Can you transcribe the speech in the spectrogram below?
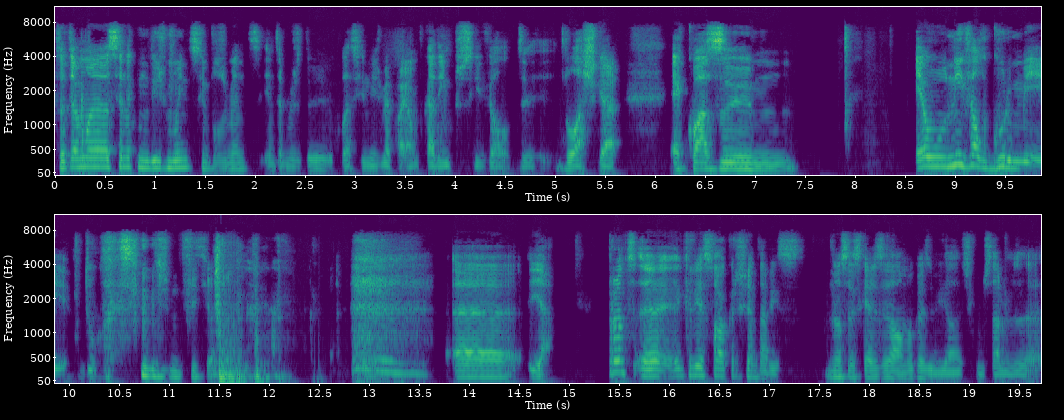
Portanto, é uma cena que me diz muito, simplesmente, em termos de colecionismo, é, pá, é um bocado impossível de, de lá chegar. É quase. Hum, é o nível gourmet do colecionismo de videogames. uh, yeah. Pronto, uh, queria só acrescentar isso. Não sei se queres dizer alguma coisa, Miguel, antes de começarmos a,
